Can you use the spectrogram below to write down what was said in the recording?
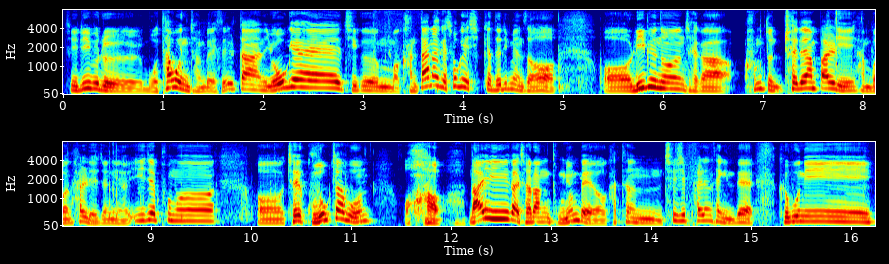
지금 리뷰를 못 하고 있는 장비가 있어요. 일단 요게 지금 뭐 간단하게 소개시켜 드리면서 어, 리뷰는 제가 아무튼 최대한 빨리 한번 할 예정이에요. 이 제품은 어, 제 구독자분 어, 나이가 저랑 동년배예요. 같은 78년생인데 그분이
